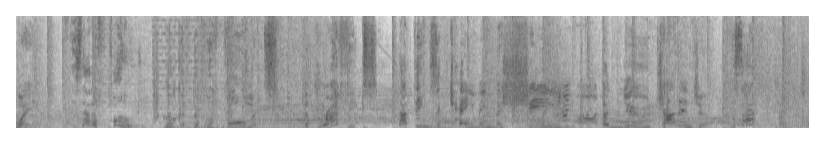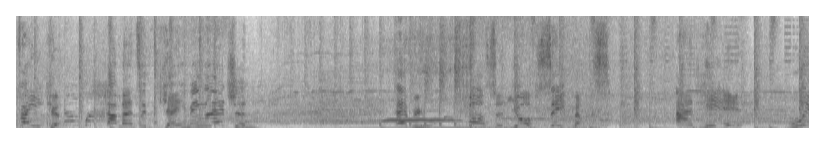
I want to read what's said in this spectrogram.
Wait, is that a phone? Look at the performance, the graphics. That thing's a gaming machine. A new challenger. Is that Faker? No that man's a gaming legend. Everyone, fasten your seatbelts. And here we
